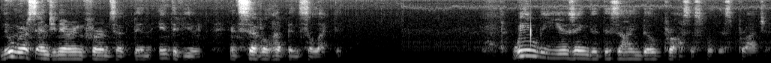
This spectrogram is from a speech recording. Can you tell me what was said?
Numerous engineering firms have been interviewed and several have been selected. We will be using the design build process for this project.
